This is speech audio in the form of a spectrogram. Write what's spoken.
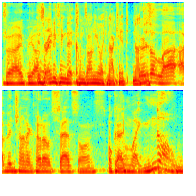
So I'd be Is there anything that comes on and you're like, nah, I can't, not There's this? a lot. I've been trying to cut out sad songs. 'Cause Okay. I'm like, no,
